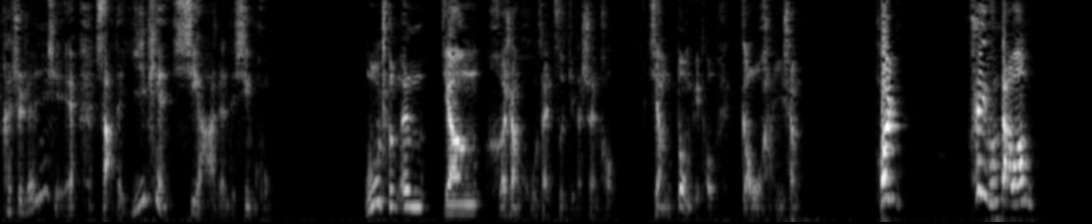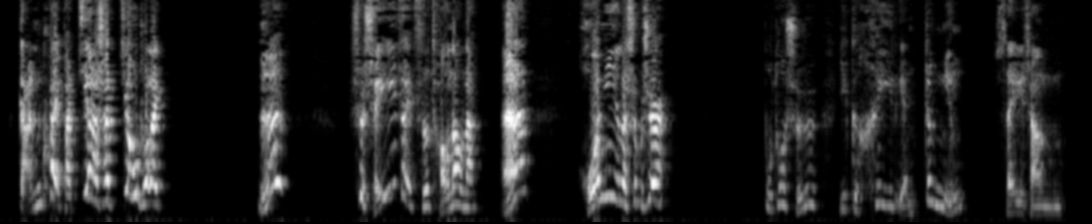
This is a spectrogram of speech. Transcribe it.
还是人血，洒得一片吓人的猩红。吴承恩将和尚护在自己的身后，向洞里头高喊一声：“嘿，黑风大王，赶快把袈裟交出来！”嗯，是谁在此吵闹呢？啊，活腻了是不是？不多时，一个黑脸狰狞、腮上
